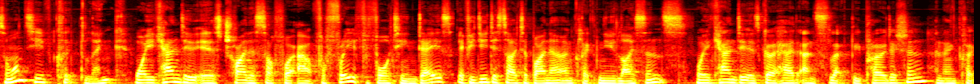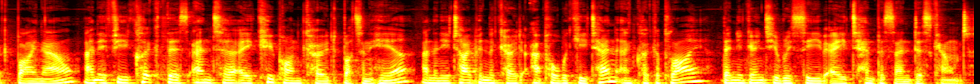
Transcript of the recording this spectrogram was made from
So once you've clicked the link, what you can do is try the software out for free for 14 days. If you do decide to buy now and click new license, what you can do is go ahead and select the Pro Edition and then click buy now. And if you click this enter a coupon code button here, and then you type in the code AppleWiki10 and click apply, then you're going to receive a 10% discount.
